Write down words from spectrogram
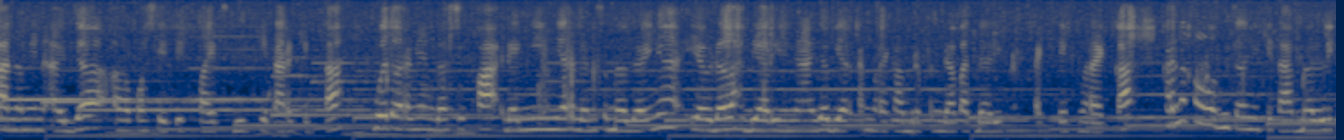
tanamin aja uh, positive vibes di sekitar kita buat orang yang gak suka dan nyinyir dan sebagainya ya udahlah biarin aja biarkan mereka berpendapat dari perspektif mereka. Karena kalau misalnya kita balik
